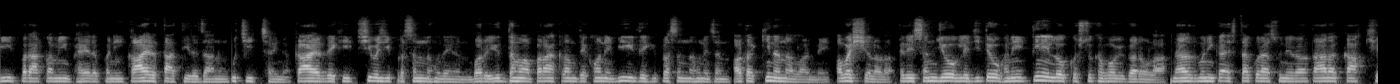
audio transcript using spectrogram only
वीर पराक्रमी भएर पनि कायरतातिर जानु उचित छैन। कायरदेखि शिवजी प्रसन्न हुँदैनन् बरु युद्धमा पराक्रम देखाउने वीरदेखि प्रसन्न हुनेछन् अत किन नलड्ने? अवश्य लड। यदि संयोगले जित्यो भने तिनै लोकको सुख भोग गरौला। नारद मुनिका यस्ता कुरा सुनेर तारा काक्ष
